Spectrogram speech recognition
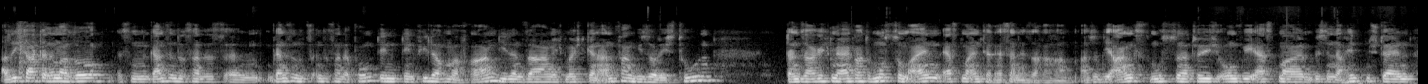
Also ich sage dann immer so, ist ein ganz interessantes, ähm, ganz interessanter Punkt, den, den viele auch mal fragen, die dann sagen, ich möchte gerne anfangen, wie soll ich es tun? Dann sage ich mir einfach, du musst zum einen erstmal Interesse an der Sache haben. Also die Angst musst du natürlich irgendwie erstmal ein bisschen nach hinten stellen,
